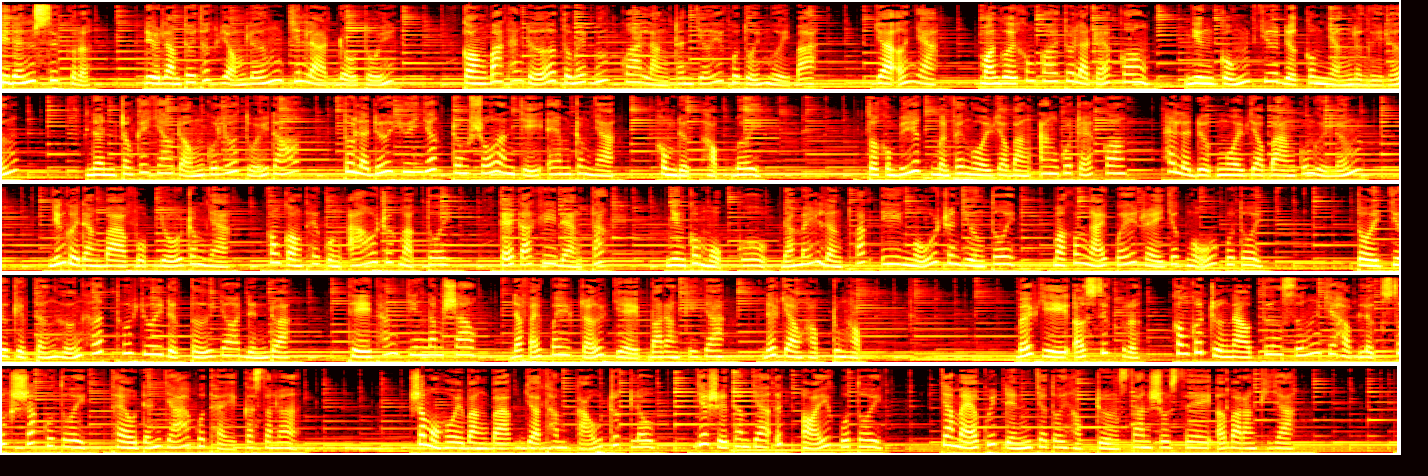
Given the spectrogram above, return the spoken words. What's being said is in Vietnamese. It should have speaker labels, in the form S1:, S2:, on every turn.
S1: Khi đến Sucre, điều làm tôi thất vọng lớn chính là độ tuổi. Còn 3 tháng nữa tôi mới bước qua làng ranh giới của tuổi 13. Và ở nhà, mọi người không coi tôi là trẻ con, nhưng cũng chưa được công nhận là người lớn. Nên trong cái dao động của lứa tuổi đó, tôi là đứa duy nhất trong số anh chị em trong nhà không được học bơi. Tôi không biết mình phải ngồi vào bàn ăn của trẻ con hay là được ngồi vào bàn của người lớn. Những người đàn bà phục vụ trong nhà không còn thay quần áo trước mặt tôi, kể cả khi đèn tắt. Nhưng có một cô đã mấy lần thoát y ngủ trên giường tôi mà không ngại quấy rầy giấc ngủ của tôi. Tôi chưa kịp tận hưởng hết thú vui được tự do định đoạt, thì tháng Giêng năm sau đã phải quay trở về Barranquilla để vào học trung học. Bởi vì ở Sucre không có trường nào tương xứng với học lực xuất sắc của tôi theo đánh giá của thầy Casala. Sau một hồi bàn bạc và tham khảo rất lâu với sự tham gia ít ỏi của tôi, cha mẹ quyết định cho tôi học trường San Jose ở Barranquilla.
